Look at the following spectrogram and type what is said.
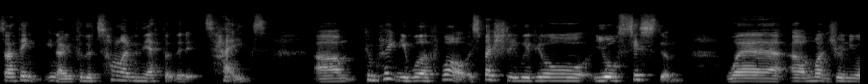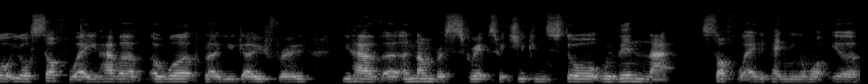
So I think, you know, for the time and the effort that it takes, um, completely worthwhile, especially with your, your system where um, once you're in your, your software, you have a, a workflow you go through, you have a, a number of scripts which you can store within that software depending on what you're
